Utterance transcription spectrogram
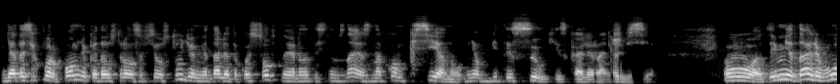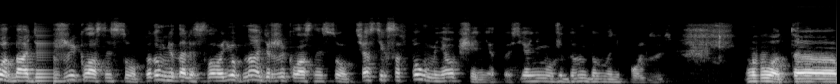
я до сих пор помню, когда устроился в SEO-студию, мне дали такой софт, наверное, ты с ним знаешь, знаком Ксену. В нем битые ссылки искали раньше все. Вот. И мне дали, вот, на, держи классный софт. Потом мне дали словоеб, на, держи классный софт. Сейчас тех софтов у меня вообще нет. То есть я ними уже давно-давно не пользуюсь. Вот. Э,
